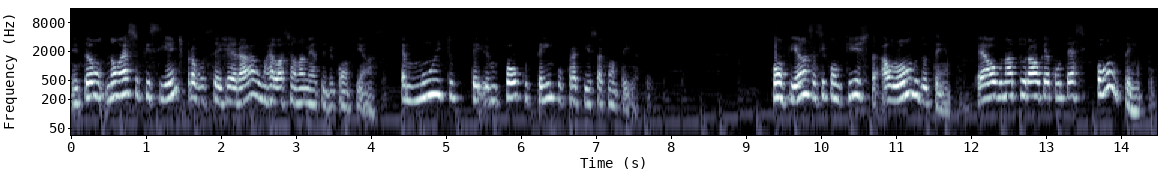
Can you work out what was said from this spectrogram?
Então, não é suficiente para você gerar um relacionamento de confiança. É muito um pouco tempo para que isso aconteça. Confiança se conquista ao longo do tempo. É algo natural que acontece com o tempo.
